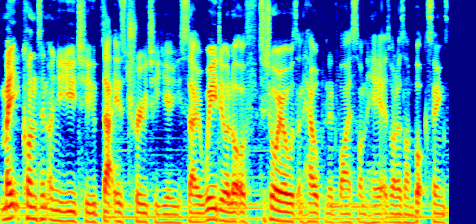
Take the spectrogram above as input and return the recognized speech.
Make content on your YouTube that is true to you. So we do a lot of tutorials and help and advice on here as well as unboxings.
